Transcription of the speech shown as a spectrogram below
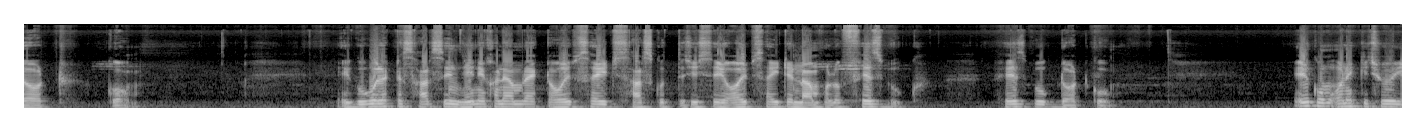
dot com এই গুগল একটা সার্চ ইঞ্জিন এখানে আমরা একটা ওয়েবসাইট সার্চ করতেছি। সেই ওয়েবসাইটের নাম হলো ফেসবুক ফেসবুক ডট কম এরকম অনেক কিছুই,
